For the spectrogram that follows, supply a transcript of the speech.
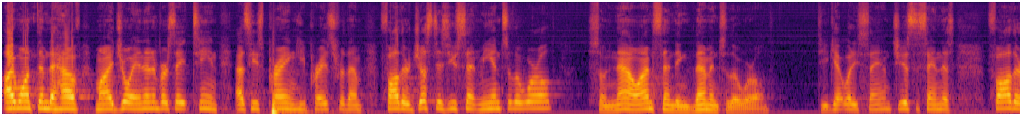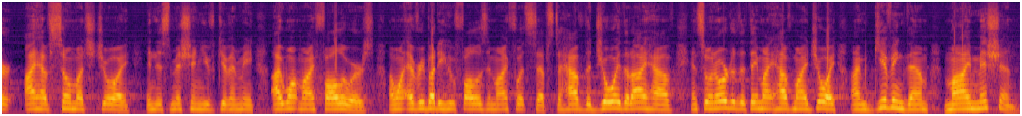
I want them to have my joy. And then in verse 18, as he's praying, he prays for them Father, just as you sent me into the world, so now I'm sending them into the world. Do you get what he's saying? Jesus is saying this Father, I have so much joy in this mission you've given me. I want my followers, I want everybody who follows in my footsteps to have the joy that I have. And so, in order that they might have my joy, I'm giving them my mission.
